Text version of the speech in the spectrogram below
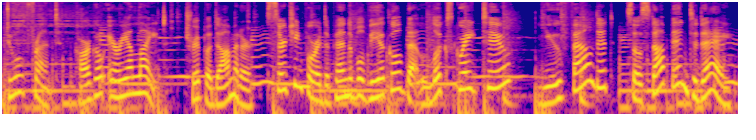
dual front, cargo area light, trip odometer. Searching for a dependable vehicle that looks great too? You found it, so stop in today.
